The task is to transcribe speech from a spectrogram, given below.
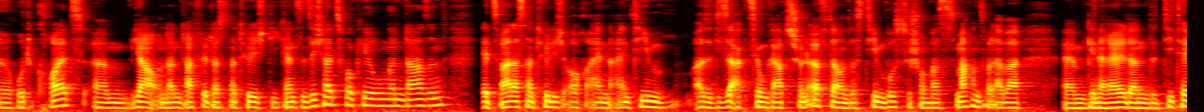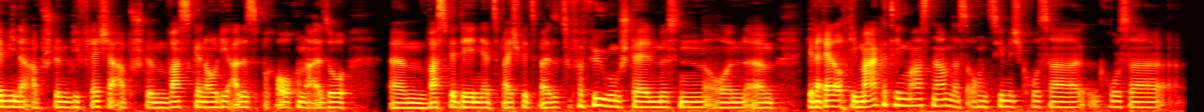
äh, Rote Kreuz. Ähm, ja, und dann dafür, dass natürlich die ganzen Sicherheitsvorkehrungen da sind. Jetzt war das natürlich auch ein, ein Team, also diese Aktion gab es schon öfter und das Team wusste schon, was es machen soll, aber ähm, generell dann die Termine abstimmen, die Fläche abstimmen, was genau die alles brauchen, also ähm, was wir denen jetzt beispielsweise zur Verfügung stellen müssen und ähm, generell auch die Marketingmaßnahmen, das ist auch ein ziemlich großer, großer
